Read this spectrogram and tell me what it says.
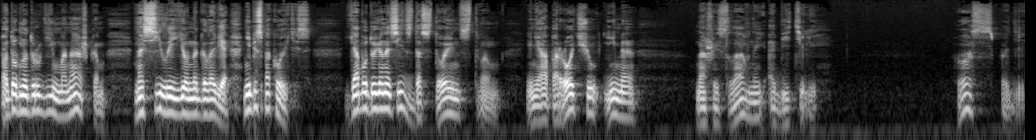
подобно другим монашкам, носила ее на голове. Не беспокойтесь, я буду ее носить с достоинством и не опорочу имя нашей славной обители. Господи,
